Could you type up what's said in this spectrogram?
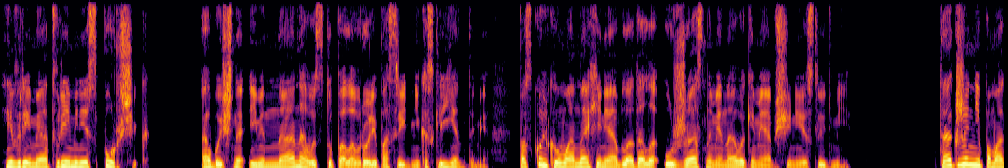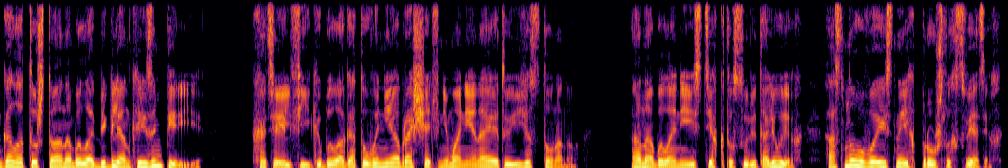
и время от времени спорщик. Обычно именно она выступала в роли посредника с клиентами, поскольку монахиня обладала ужасными навыками общения с людьми. Также не помогало то, что она была беглянкой из Империи. Хотя эльфийка была готова не обращать внимания на эту ее сторону. Она была не из тех, кто судит о людях, основываясь на их прошлых связях,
